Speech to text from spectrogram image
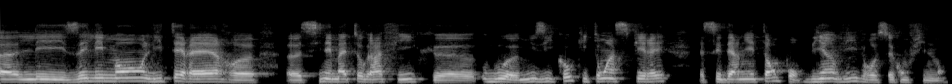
les éléments littéraires, cinématographiques ou musicaux qui t'ont inspiré ces derniers temps pour bien vivre ce confinement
